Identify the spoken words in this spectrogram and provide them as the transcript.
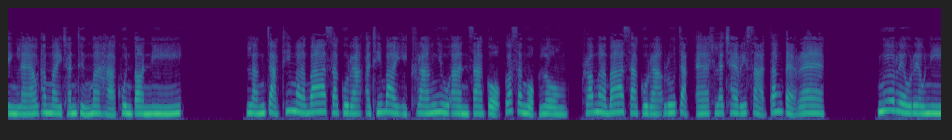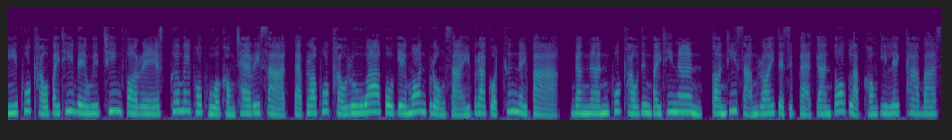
ริงๆแล้วทำไมฉันถึงมาหาคุณตอนนี้ หลังจากที่มาบ้าซากุระอธิบายอีกครั้งยูอันซาโกะก็สงบลง เพราะมาบ้าซากุระรู้จักแอชและชาริสาดตั้งแต่แรก เมื่อเร็วๆนี้พวกเขาไปที่เบวิชชิงฟอเรสเพื่อไม่พบหัวของแชริสาดแต่เพราะพวกเขารู้ว่าโปเกมอนโปร่งใสปรากฏขึ้นในป่า ดังนั้นพวกเขาจึงไปที่นั่น ตอนที่ 378 การโต้กลับของอิเล็กทาบัส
